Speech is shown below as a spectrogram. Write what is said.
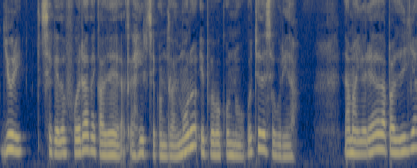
Yuri se quedó fuera de caldera tras irse contra el muro y provocó un nuevo coche de seguridad. La mayoría de la pandilla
